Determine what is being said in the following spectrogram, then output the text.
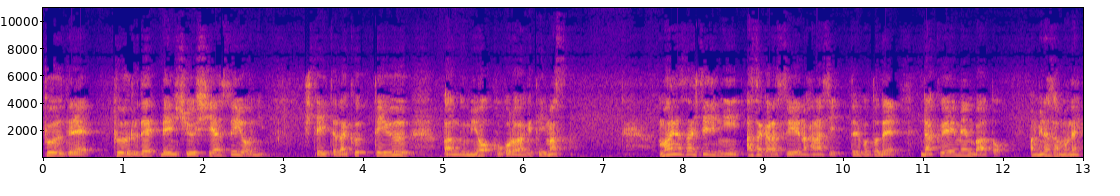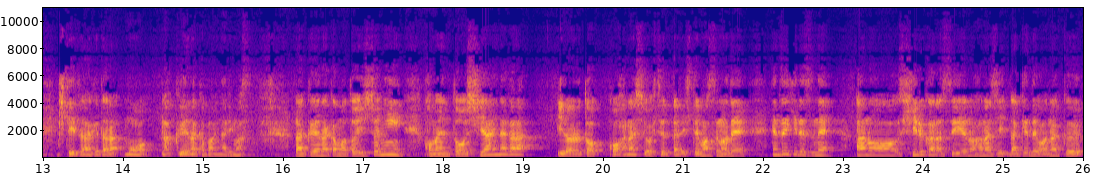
プールでプールで練習しやすいようにしていただくっていう番組を心がけています。毎朝7時に朝から水泳の話ということで楽営メンバーと、まあ、皆さんもね来ていただけたらもう楽営仲間になります。楽屋仲間と一緒にコメントをし合いながらいろいろとこう話をしてたりしてますのでぜひですねあの昼から水泳の話だけではなく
